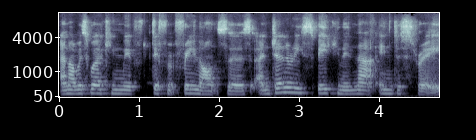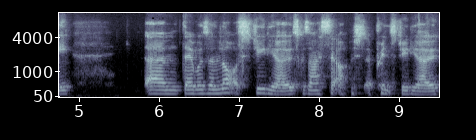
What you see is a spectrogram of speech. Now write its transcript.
And I was working with different freelancers. And generally speaking, in that industry, um, there was a lot of studios because I set up a, a, print studio.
